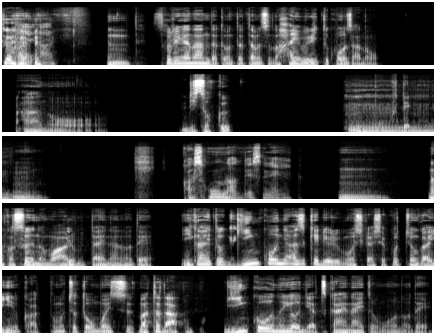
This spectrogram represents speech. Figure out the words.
はいはい。うん。それが何だと思ったら、多分そのハイブリッド講座の、あの、利息？っぽくて。ううんん。あ、そうなんですね。うん。なんかそういうのもあるみたいなので、意外と銀行に預けるよりもしかしたらこっちの方がいいのかともちょっと思いつつ、まあただ、銀行のようには使えないと思うので、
